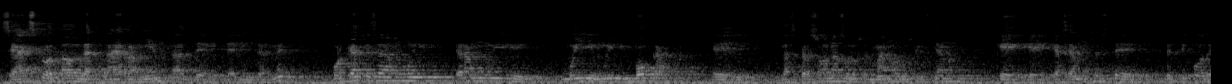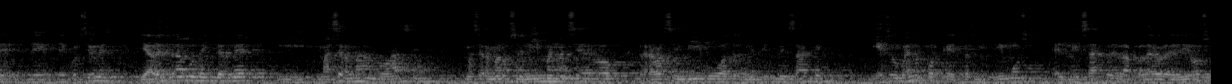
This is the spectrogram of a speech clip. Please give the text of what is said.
se ha explotado la, herramienta del, internet, porque antes era muy, era muy, muy, muy poca las personas o los hermanos, los cristianos, que, que, hacíamos este, este tipo de, de, cuestiones. Y ahora entramos a internet y más hermanos lo hacen, más hermanos se animan a hacerlo, a grabarse en vivo, a transmitir mensaje. Y eso es bueno porque transmitimos el mensaje de la palabra de Dios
